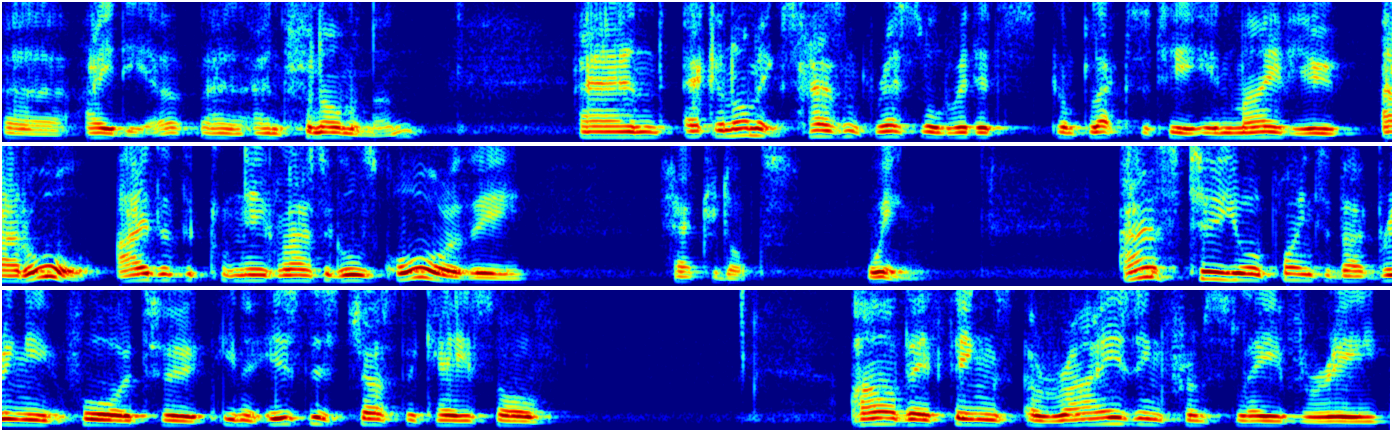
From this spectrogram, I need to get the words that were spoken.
uh, idea and, and phenomenon and economics hasn't wrestled with its complexity, in my view, at all, either the neoclassicals or the heterodox wing. as to your point about bringing it forward to, you know, is this just a case of are there things arising from slavery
